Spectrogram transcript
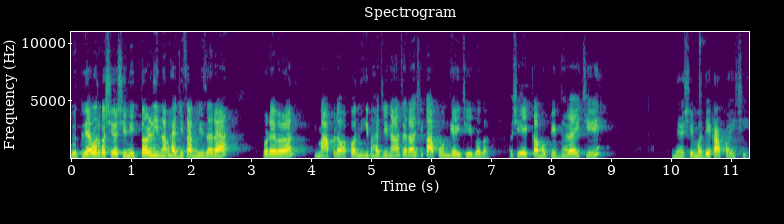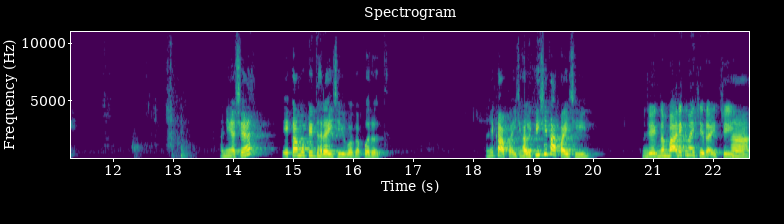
धुतल्यावर कशी अशी नितळली ना भाजी चांगली जरा थोड्या वेळात की मग आपलं आपण ही भाजी ना जरा अशी कापून घ्यायची ही बघा. अशी एका मुठीत धरायची आणि अशी मध्ये कापायची. आणि अशा एका मुठीत धरायची बघा परत. आणि कापायची हलकीशी कापायची. म्हणजे एकदम बारीक नाही चिरायची. हा.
